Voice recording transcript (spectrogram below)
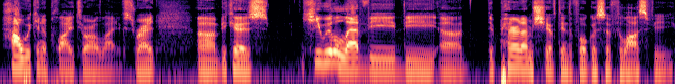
how we can apply it to our lives, right? Uh, because he will let the the uh, the paradigm shift in the focus of philosophy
